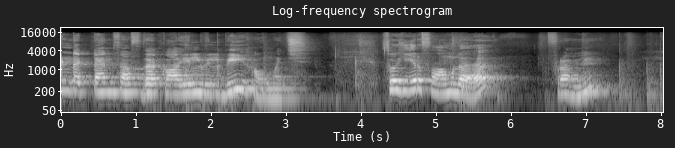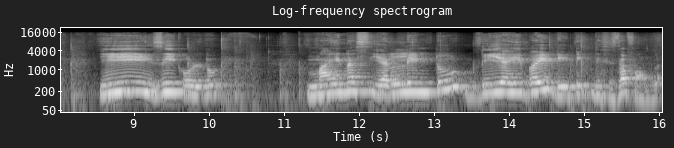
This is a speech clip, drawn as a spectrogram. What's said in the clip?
inductance of the coil will be how much? So here formula from e is equal to minus l into di by dt this is the formula.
